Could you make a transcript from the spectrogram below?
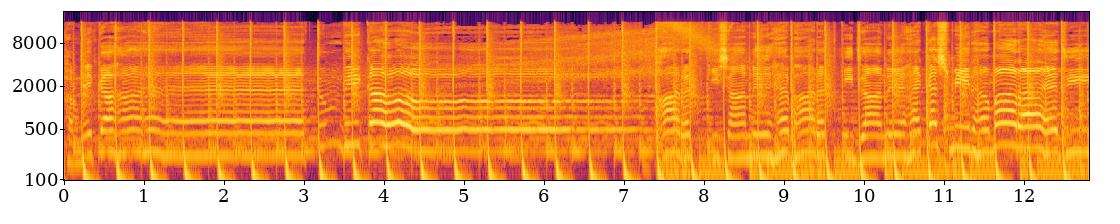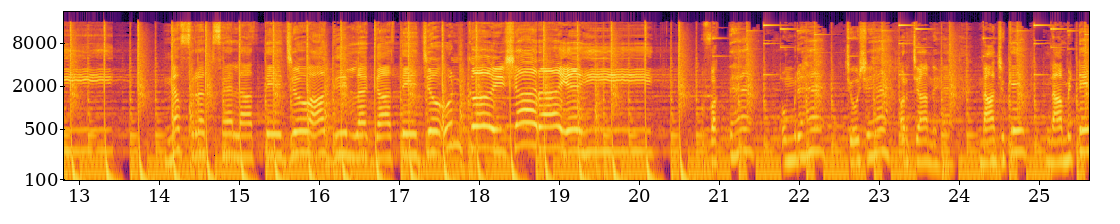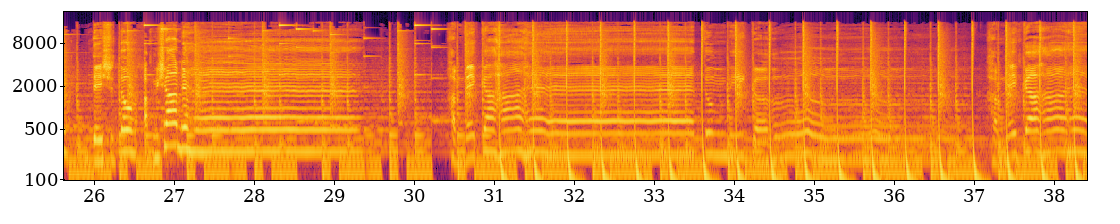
हमने कहा है, तुम भी कहो। भारत की शान है, भारत की जान है, कश्मीर हमारा है जी। नफरत फैलाते, जो आग लगाते, जो उनको इशारा यही। वक्त है, उम्र है, जोश है और जान है। ना झुके, ना मिटे, देश तो अपनी शान है। हमने कहा है तुम भी कहो। हमने कहा है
